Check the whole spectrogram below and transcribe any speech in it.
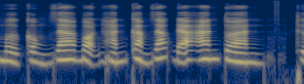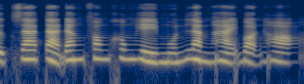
Mở cổng ra bọn hắn cảm giác đã an toàn. Thực ra tả Đăng Phong không hề muốn làm hại bọn họ.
